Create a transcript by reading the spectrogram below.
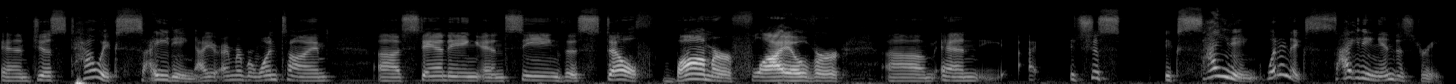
and just how exciting. I, I remember one time uh, standing and seeing the stealth bomber fly over, um, and I, it's just exciting. What an exciting industry.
